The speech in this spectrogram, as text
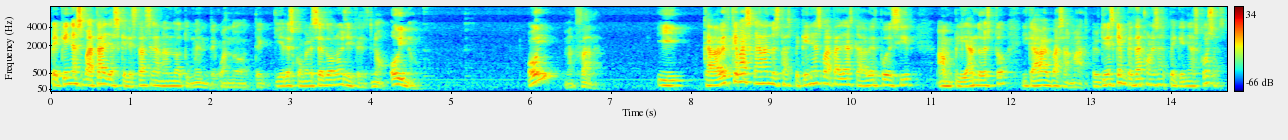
pequeñas batallas que le estás ganando a tu mente. Cuando te quieres comer ese donut y dices, no, hoy no. Hoy, manzana. Y cada vez que vas ganando estas pequeñas batallas, cada vez puedes ir ampliando esto y cada vez vas a más. Pero tienes que empezar con esas pequeñas cosas.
